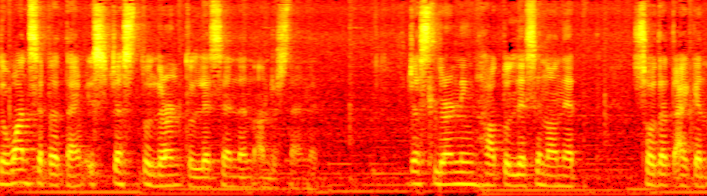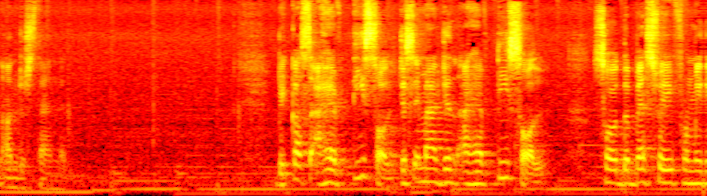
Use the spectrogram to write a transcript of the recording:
the one step at a time, is just to learn to listen and understand it. Just learning how to listen on it so that I can understand it. Because I have TESOL, just imagine I have TESOL. So the best way for me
